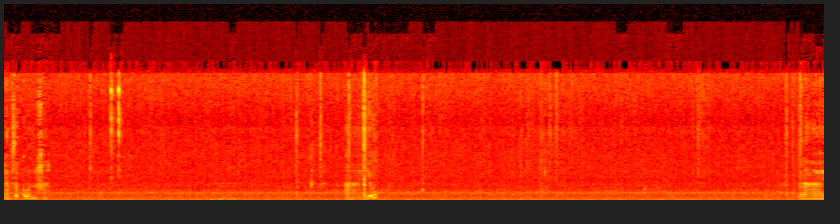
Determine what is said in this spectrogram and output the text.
นามสกุลค่ะอืมอายุ ราย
